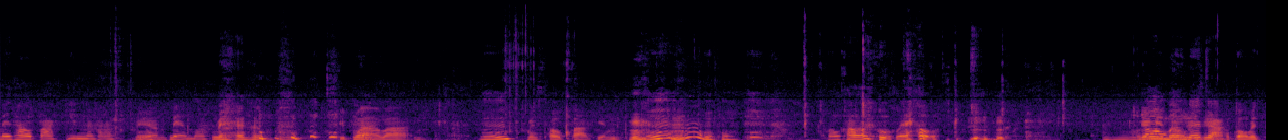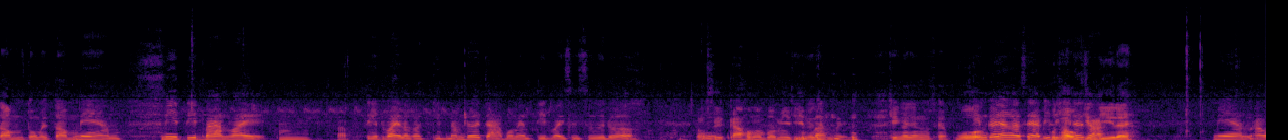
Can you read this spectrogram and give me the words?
ไม่เท่าปากกินนะคะ แม่นบ่แม่นคิดว่าว่า หืมไม่เท่าปากเห็น หืมของเขาถูกแล้วอืมลองเบิ่งเด้อจ้ะ ต้องไปตำต้องไปตำแม่นมีติดบ้านไว้ อืมติดไว้แล้วก็กินน้ำเด้อจ้ะบ่แม่นติดไว้ซื่อๆเด้อ ต้องซื้อก้าวมาบ่มีติดบ้านเลยกินก็ยังแซ่บโว้กินก็ยังจะแซ่บอีหผู้ลีเฒ่าเด้อกินจ้ะดีได้แม่นเอา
